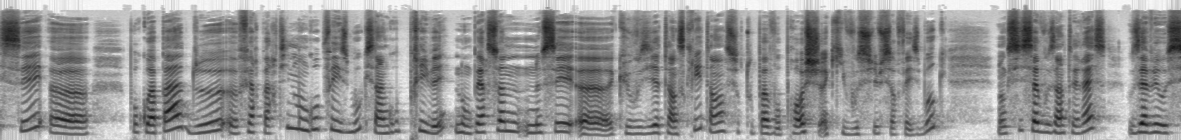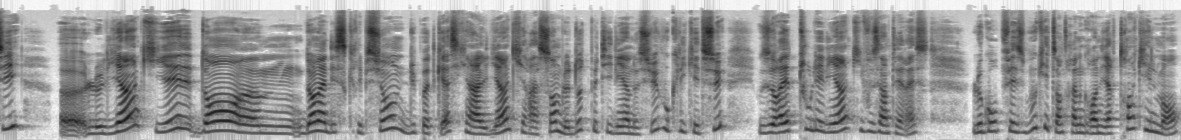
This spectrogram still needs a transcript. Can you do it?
c'est euh, pourquoi pas de euh, faire partie de mon groupe Facebook. C'est un groupe privé, donc personne ne sait que vous y êtes inscrite, hein, surtout pas vos proches qui vous suivent sur Facebook. Donc si ça vous intéresse, vous avez aussi le lien qui est dans, dans la description du podcast. Il y a un lien qui rassemble d'autres petits liens dessus. Vous cliquez dessus, vous aurez tous les liens qui vous intéressent. Le groupe Facebook est en train de grandir tranquillement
